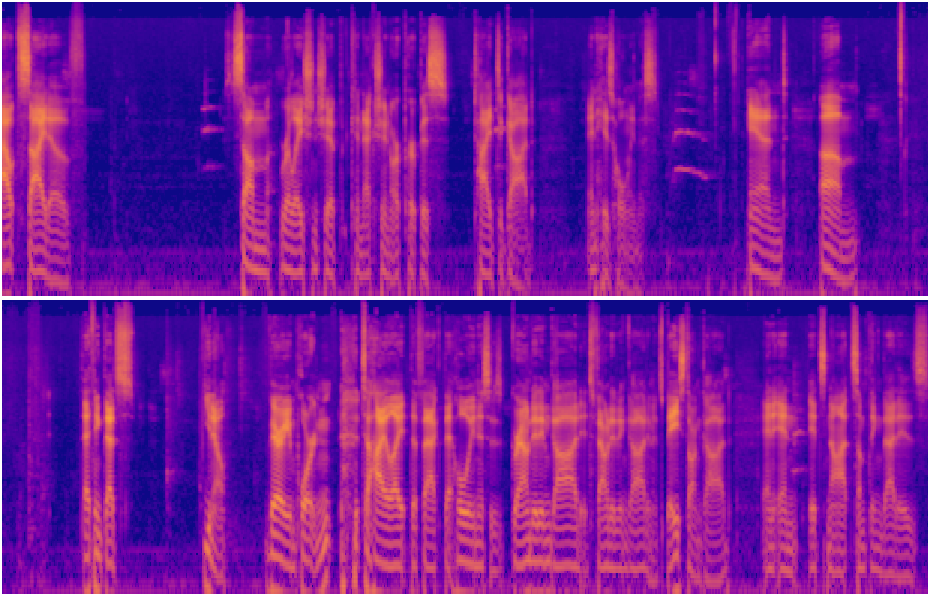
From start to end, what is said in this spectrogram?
outside of some relationship, connection, or purpose tied to God and His holiness. And um, I think that's, you know, very important to highlight the fact that holiness is grounded in God, it's founded in God, and it's based on God, and and it's not something that is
